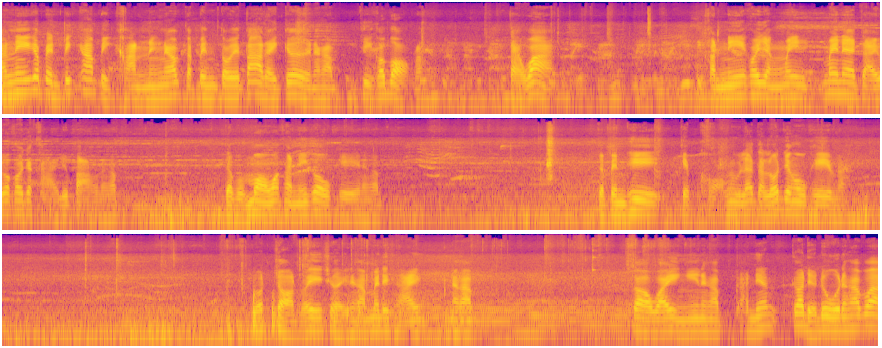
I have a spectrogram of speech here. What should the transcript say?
อันนี้ก็เป็นปิกอัพอีกคันหนึ่งนะครับ แต่เป็นโตโยต้าไทเกอร์นะครับ ที่เขาบอกนะ แต่ว่า คันนี้เขายังไม่ไม่แน่ใจว่าเขาจะขายหรือเปล่านะครับ แต่ผมมองว่าคันนี้ก็โอเคนะครับ จะเป็นที่เก็บของอยู่แล้วแต่รถยังโอเคนะรถจอดไว้เฉยนะครับ ไม่ได้ใช้นะครับ ก็ไว้อย่างนี้นะครับ อันนี้ก็เดี๋ยวดูนะครับว่า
